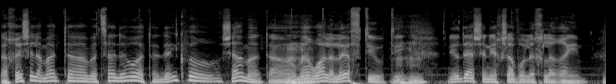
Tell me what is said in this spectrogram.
ואחרי שלמדת בצד ההוא, אתה די כבר שמה, אתה mm-hmm. אומר, וואלה, לא יפתיעו אותי. Mm-hmm. אני יודע שאני עכשיו הולך לרעים. Mm-hmm.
